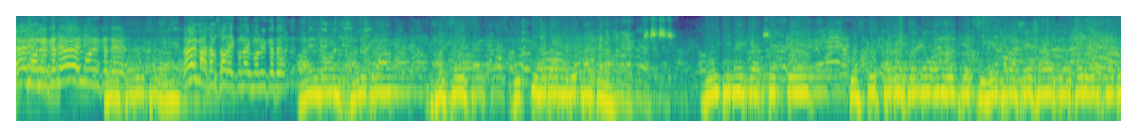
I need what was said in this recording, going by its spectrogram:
এই মনের কাছে এই মনের কাছে এই মাসাম সরাই কোনাই মনের কাছে ভার্সেস বুদ্ধিহাদা নদীর ধারপাড়া দুই টিমের ক্যাপ্টেনকে প্রস্তুত থাকার জন্য অনুরোধ করছি। এই খেলা শেষ হওয়ার পরপরই আপনাদের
